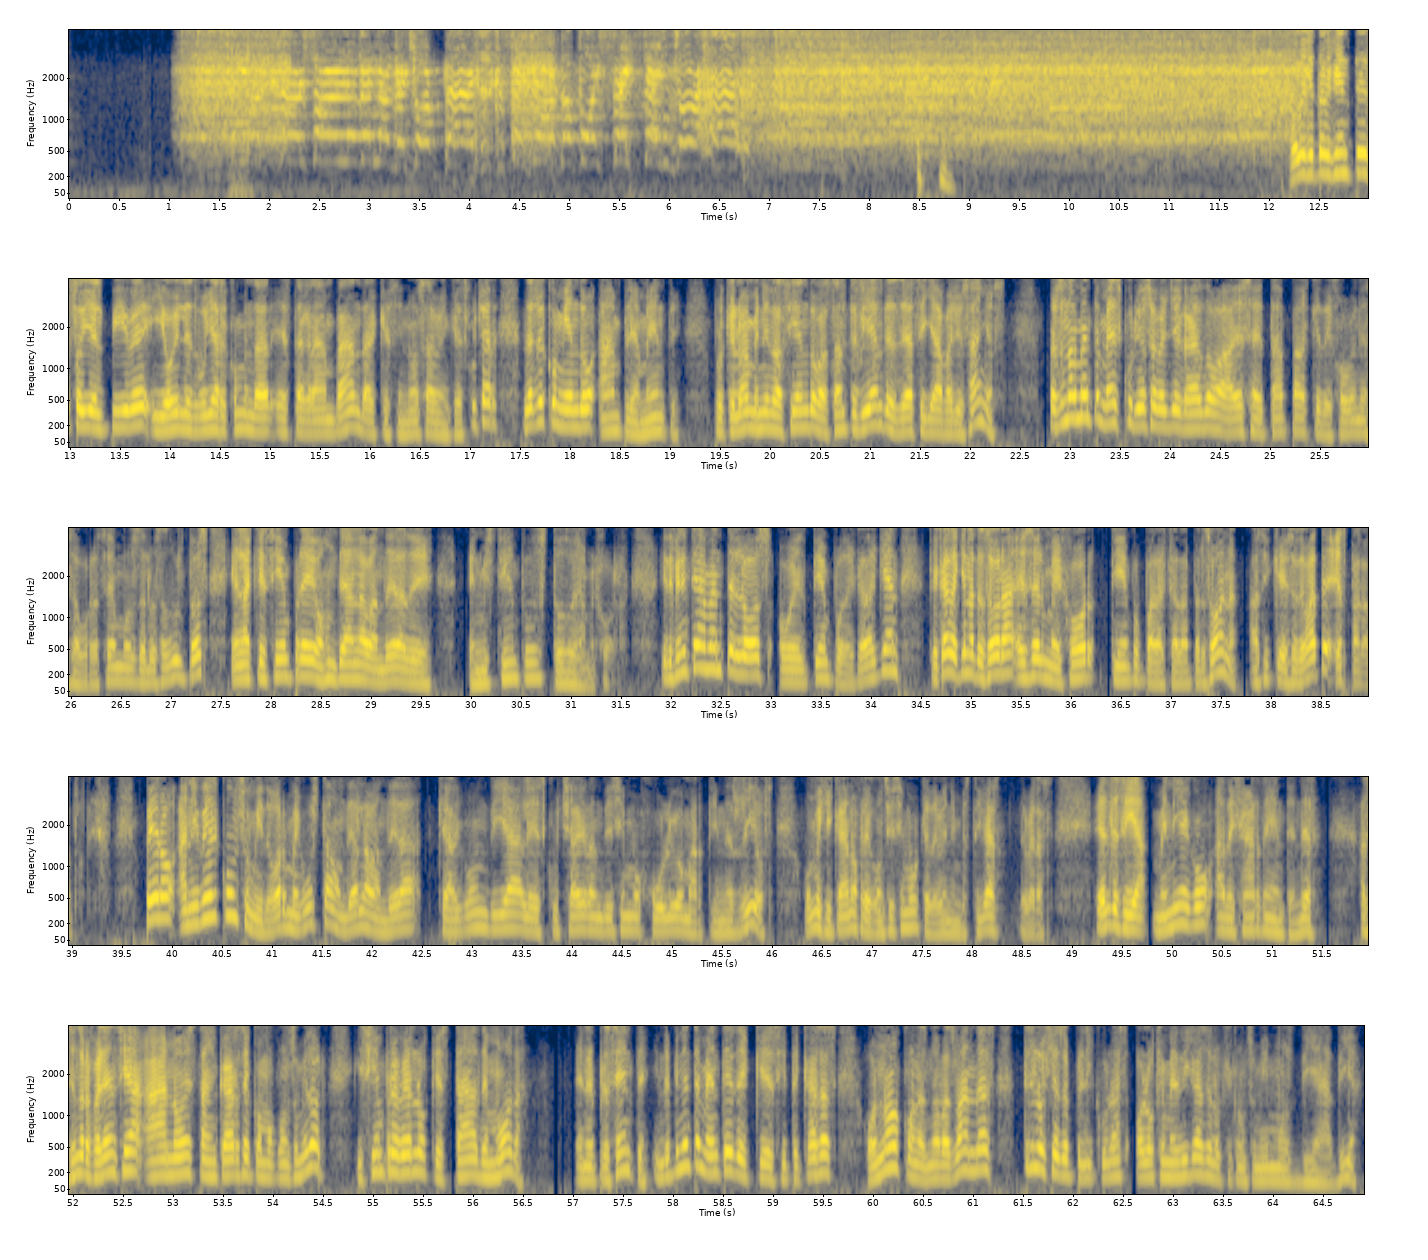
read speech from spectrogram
Hola, ¿qué tal gente? Soy el pibe y hoy les voy a recomendar esta gran banda que si no saben qué escuchar, les recomiendo ampliamente, porque lo han venido haciendo bastante bien desde hace ya varios años. Personalmente me es curioso haber llegado a esa etapa que de jóvenes aborrecemos de los adultos, en la que siempre ondean la bandera de en mis tiempos todo era mejor. Y definitivamente los o el tiempo de cada quien, que cada quien atesora, es el mejor tiempo para cada persona. Así que ese debate es para otro día. Pero a nivel consumidor me gusta ondear la bandera que algún día le escuché al grandísimo Julio Martínez Ríos, un mexicano fregoncísimo que deben investigar, de veras. Él decía, me niego a dejar de entender haciendo referencia a no estancarse como consumidor y siempre ver lo que está de moda, en el presente, independientemente de que si te casas o no con las nuevas bandas, trilogías de películas o lo que me digas de lo que consumimos día a día.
